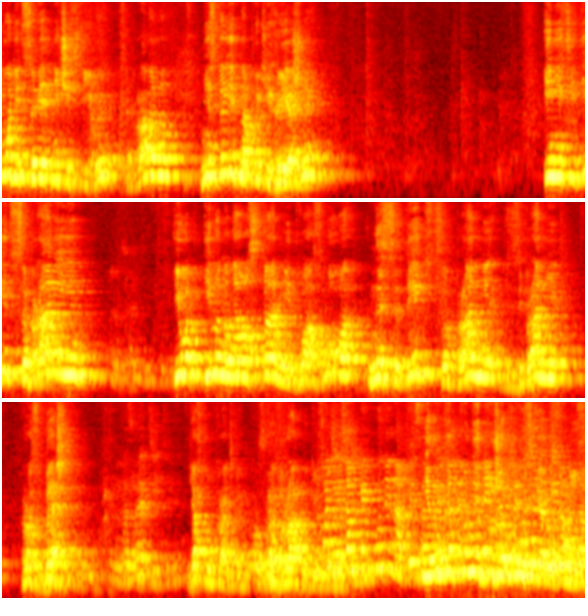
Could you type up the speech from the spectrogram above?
ходит в совет нечестивых, це правильно, не стоїть на путі грешних і не сидить в собрании. І от іменно на останні два слова не сидить в собранні, в зібранні. Возвратители. Як по-українськи? Розвратників. Хоч сказати. там кепкуни написано. Ні, ну кепкуни дуже вузьке розуміння.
